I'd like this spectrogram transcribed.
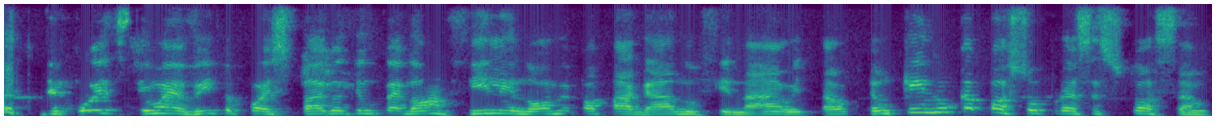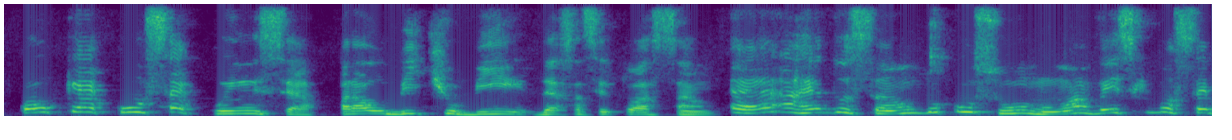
depois de um evento pós-pago, eu tenho que pegar uma fila enorme para pagar no final e tal. Então, quem nunca passou por essa situação? Qual é a consequência para o B2B dessa situação? É a redução do consumo. Uma vez que você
